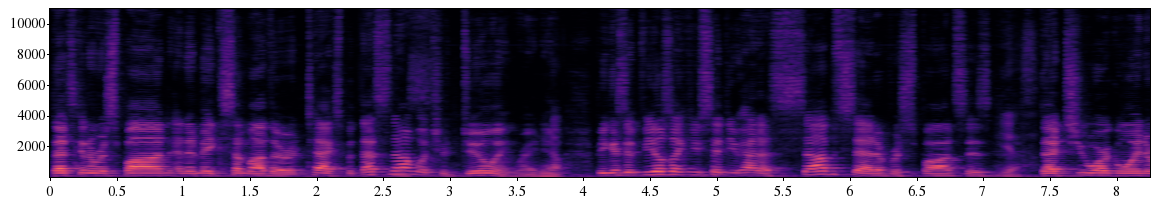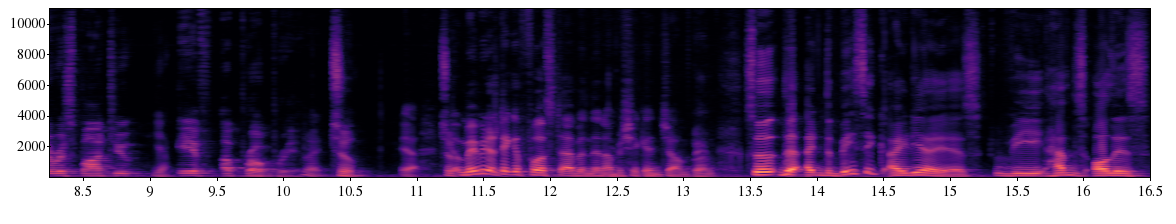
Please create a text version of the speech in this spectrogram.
that's going to respond and then make some other text, but that's not what you're doing right now because it feels like you said you had a subset of responses Yes. that you are going to respond to Yep. if appropriate. Right. True. Yeah. So maybe I'll take a first stab and then Abhishek can jump in. So the, uh, the basic idea is we have this, all these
